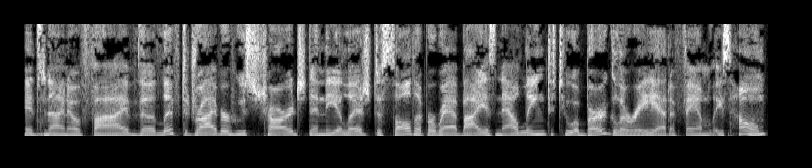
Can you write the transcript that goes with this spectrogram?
It's 905. The Lyft driver who's charged in the alleged assault of a rabbi is now linked to a burglary at a family's home.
